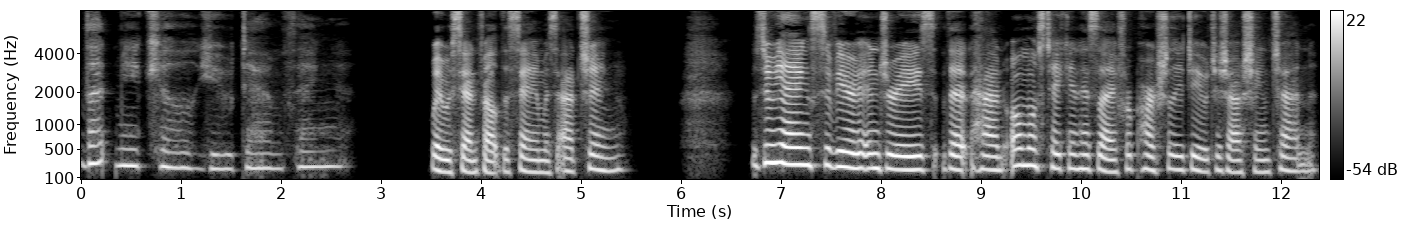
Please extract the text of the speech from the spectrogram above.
Let me kill you, damn thing. Wei Wuxian felt the same as ah Ching. Zhu Yang's severe injuries that had almost taken his life were partially due to Zhao Xingchen.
